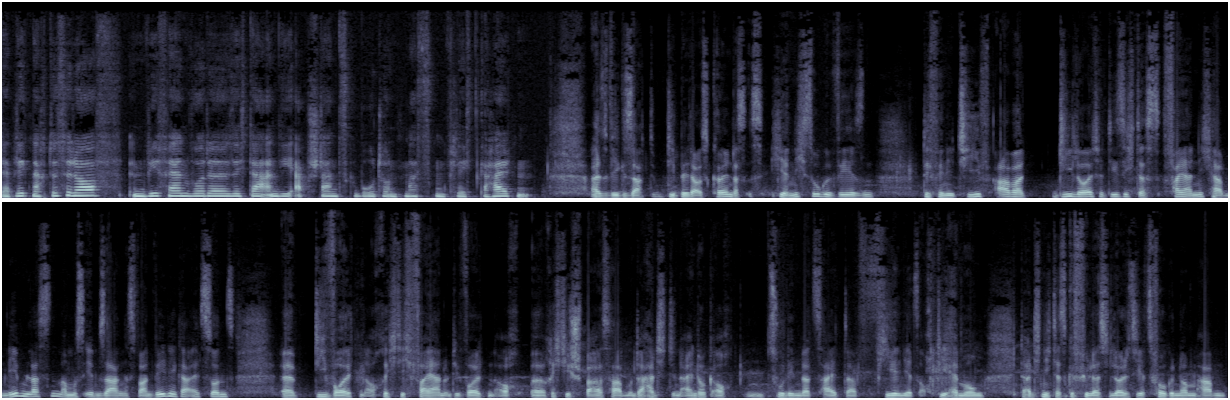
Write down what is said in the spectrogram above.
Der Blick nach Düsseldorf, inwiefern wurde sich da an die Abstandsgebote und Maskenpflicht gehalten? Also wie gesagt, die Bilder aus Köln, das ist hier nicht so gewesen, definitiv. Aber die Leute, die sich das Feiern nicht haben nehmen lassen, man muss eben sagen, es waren weniger als sonst, äh, die wollten auch richtig feiern und die wollten auch äh, richtig Spaß haben. Und da hatte ich den Eindruck, auch in zunehmender Zeit, da fielen jetzt auch die Hemmungen. Da hatte ich nicht das Gefühl, dass die Leute sich jetzt vorgenommen haben,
